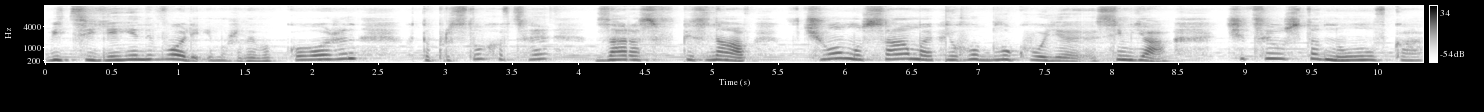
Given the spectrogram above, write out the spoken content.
від цієї неволі. І, можливо, кожен, хто прослухав це, зараз впізнав, в чому саме його блокує сім'я. Чи це установка,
